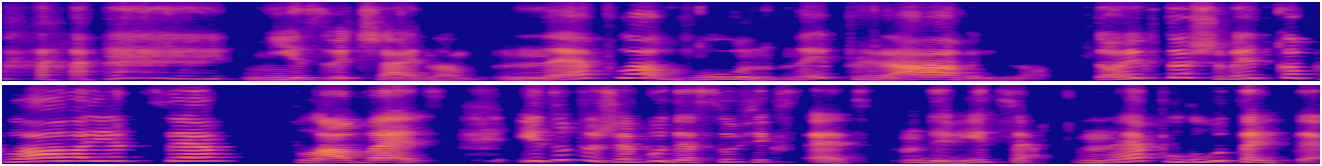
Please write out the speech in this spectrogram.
Ні, звичайно, не плавун, неправильно. Той, хто швидко плаває, це плавець. І тут уже буде суфікс ець. Дивіться, не плутайте.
